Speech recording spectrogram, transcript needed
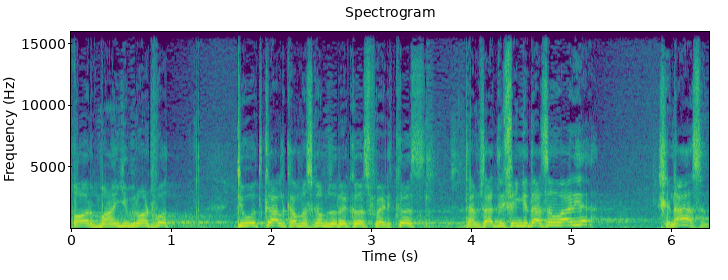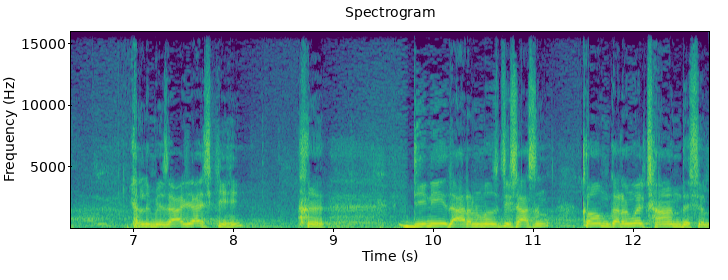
اور بانٛگہِ برونٛٹھ ووت تیوٗت کال کَم اَز کَم زٕ رۄپیہِ کٔژ پَڑِ کٔژ تَمہِ ساتہٕ تہِ شٔنٛگِتھ آسان واریاہ چھِنہ آسان ییٚلہِ نہٕ مِزاج آسہِ کِہیٖنۍ دیٖنی اِدارَن منٛز تہِ چھِ چھان دٔسِل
